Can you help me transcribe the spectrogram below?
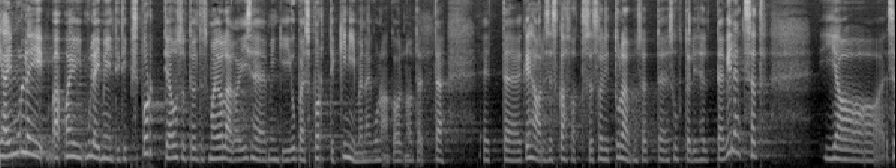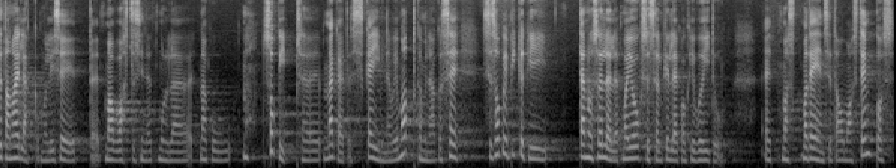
ja ei, mulle ei, ma, ma ei, mulle ei meeldi tippsport ja ausalt öeldes ma ei ole ka ise mingi jube sportlik inimene kunagi olnud, et et kehalises kasvatuses olid tulemused suhteliselt viletsad ja seda naljakam oli see, et, et ma avastasin, et mulle nagu noh, sobib see mägedes käimine või matkamine, aga see, see sobib ikkagi tänu sellele, et ma ei jookse seal kellegagi võidu. et ma, ma teen seda omas tempos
